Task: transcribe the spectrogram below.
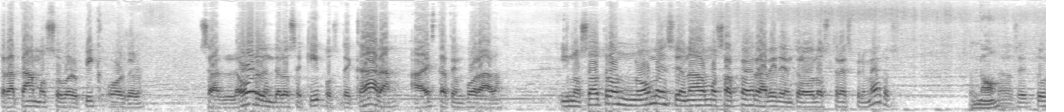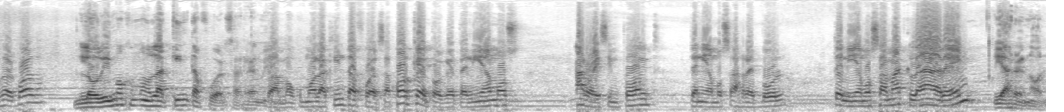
tratamos sobre el pick order, o sea, el orden de los equipos de cara a esta temporada. Y nosotros no mencionábamos a Ferrari dentro de los tres primeros. No, Entonces, ¿tú recuerdas? lo vimos como la quinta fuerza realmente. Estamos como la quinta fuerza. ¿Por qué? Porque teníamos a Racing Point, teníamos a Red Bull, teníamos a McLaren Y a Renault.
